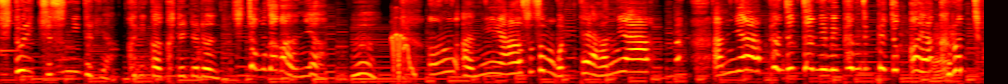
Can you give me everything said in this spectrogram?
쥐돌이 쥐순이들이야. 그니까 그대들은 시청자가 아니야. 응, 응 아니야 수습 못해 아니야 아니야 편집자님이 편집해줄 거야. 그렇죠.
